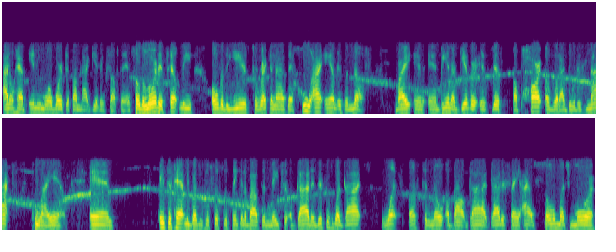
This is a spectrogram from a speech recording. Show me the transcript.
I don't have any more worth if I'm not giving something. And so the Lord has helped me over the years to recognize that who I am is enough, right? And and being a giver is just a part of what I do. It is not who I am. And it just had me, brothers and sisters, thinking about the nature of God. And this is what God wants us to know about God. God is saying, I have so much more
